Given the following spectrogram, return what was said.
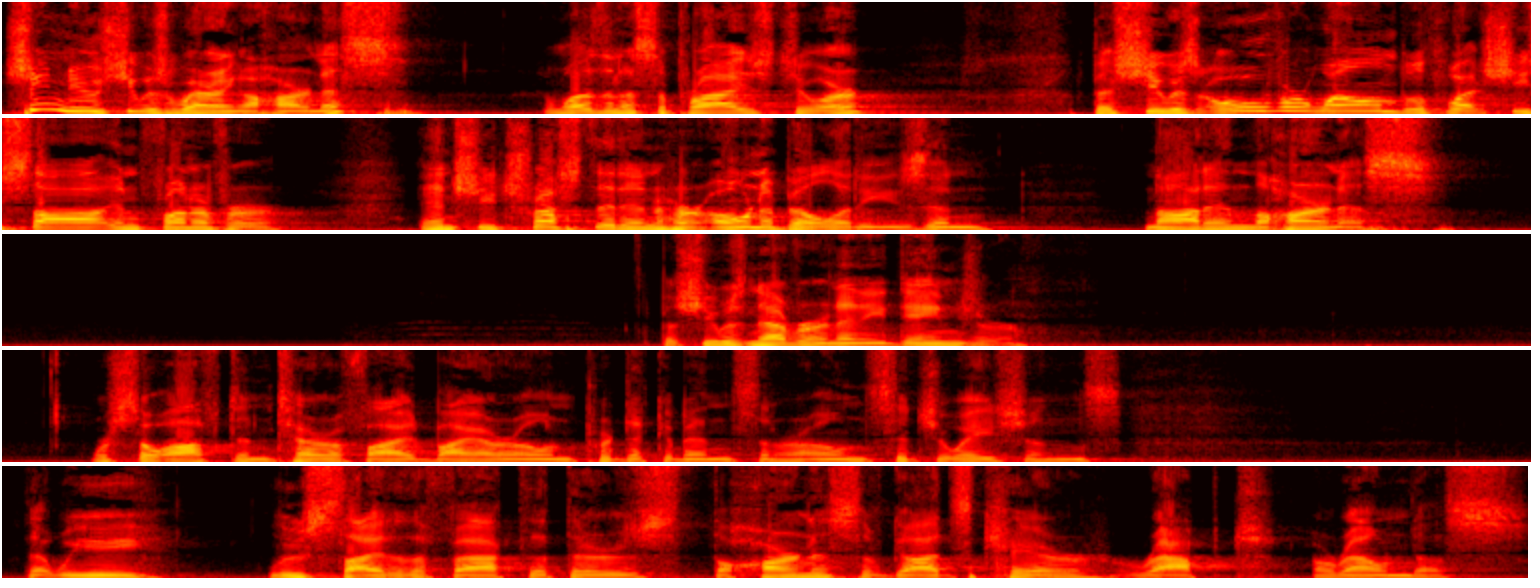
She knew she was wearing a harness. It wasn't a surprise to her. But she was overwhelmed with what she saw in front of her, and she trusted in her own abilities and not in the harness. But she was never in any danger. We're so often terrified by our own predicaments and our own situations that we lose sight of the fact that there's the harness of God's care wrapped around us.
